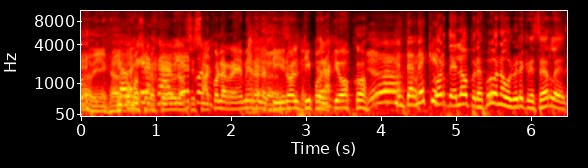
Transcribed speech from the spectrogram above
Está bien, Javier. La ¿Cómo vez se que lo era quebró? Javier Se con- sacó la remera, la tiró al tipo del kiosco. ¿Entendés que Córtelo, pero después van a volver a crecerles.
